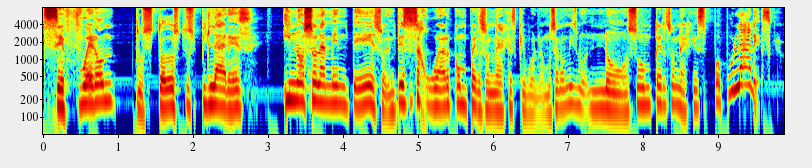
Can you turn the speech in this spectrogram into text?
se fueron tus, todos tus pilares y no solamente eso, empiezas a jugar con personajes que volvemos a lo mismo, no son personajes populares. cabrón.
